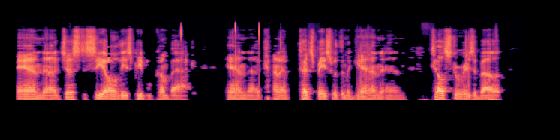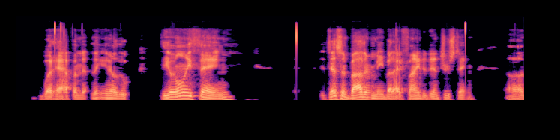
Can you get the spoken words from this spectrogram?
and uh, just to see all these people come back and uh, kind of touch base with them again and tell stories about what happened. You know, the, the only thing, it doesn't bother me, but I find it interesting. Uh,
